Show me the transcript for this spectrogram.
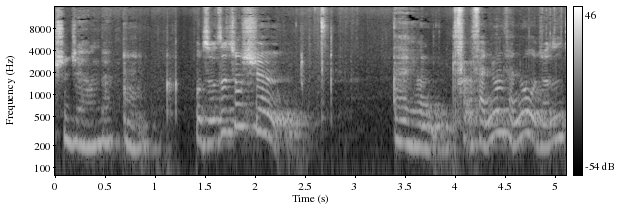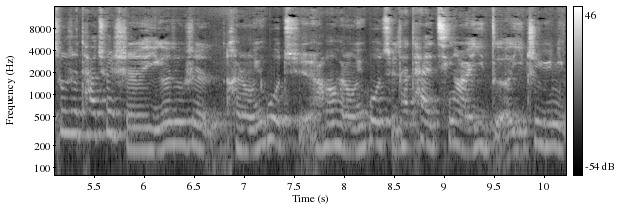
是这样的。嗯，我觉得就是，哎呀，反反正反正，我觉得就是它确实一个就是很容易获取，然后很容易获取，它太轻而易得，以至于你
